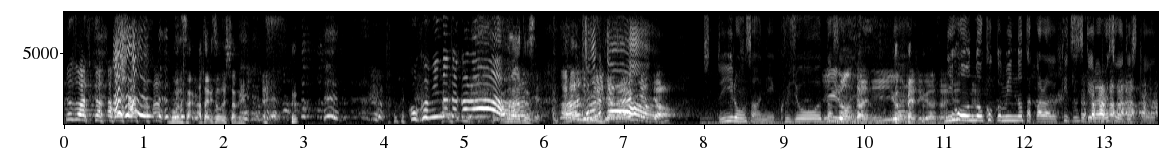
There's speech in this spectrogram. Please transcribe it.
ちょっと待って。ごめんなさい。当たりそうでしたね。国民の宝！危なかったです。何時じゃないでしちょっと。イーロンさんに苦情をイーロンさんに言わないでください。日本の国民の宝が傷つけられそうでしたよ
